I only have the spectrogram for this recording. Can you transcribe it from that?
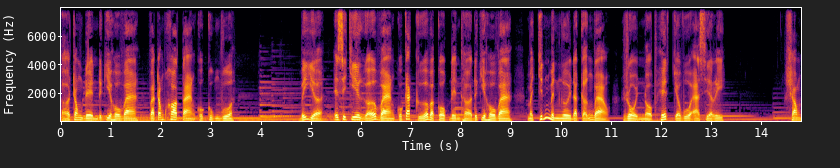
ở trong đền Đức Giê-hô-va và trong kho tàng của cung vua. Bây giờ, Ezechia gỡ vàng của các cửa và cột đền thờ Đức Giê-hô-va mà chính mình người đã cẩn vào, rồi nộp hết cho vua Assyri. Xong,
